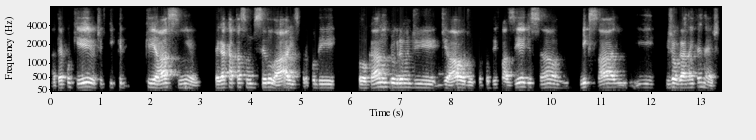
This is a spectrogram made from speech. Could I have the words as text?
até porque eu tive que criar, assim, pegar captação de celulares para poder colocar num programa de, de áudio, para poder fazer a edição, mixar e, e, jogar na internet.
